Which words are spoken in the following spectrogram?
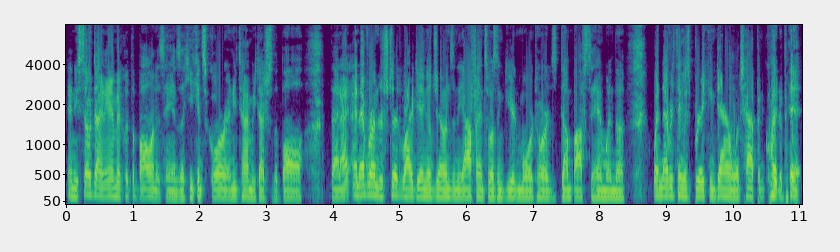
and he's so dynamic with the ball in his hands like he can score anytime he touches the ball that I, I never understood why Daniel Jones and the offense wasn't geared more towards dump offs to him when the when everything was breaking down which happened quite a bit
